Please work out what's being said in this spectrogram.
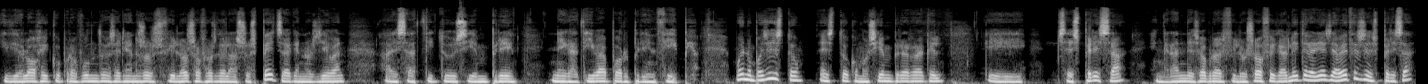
ideológico profundo serían esos filósofos de la sospecha que nos llevan a esa actitud siempre negativa por principio. Bueno, pues esto, esto como siempre Raquel, eh, se expresa en grandes obras filosóficas literarias y a veces se expresa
